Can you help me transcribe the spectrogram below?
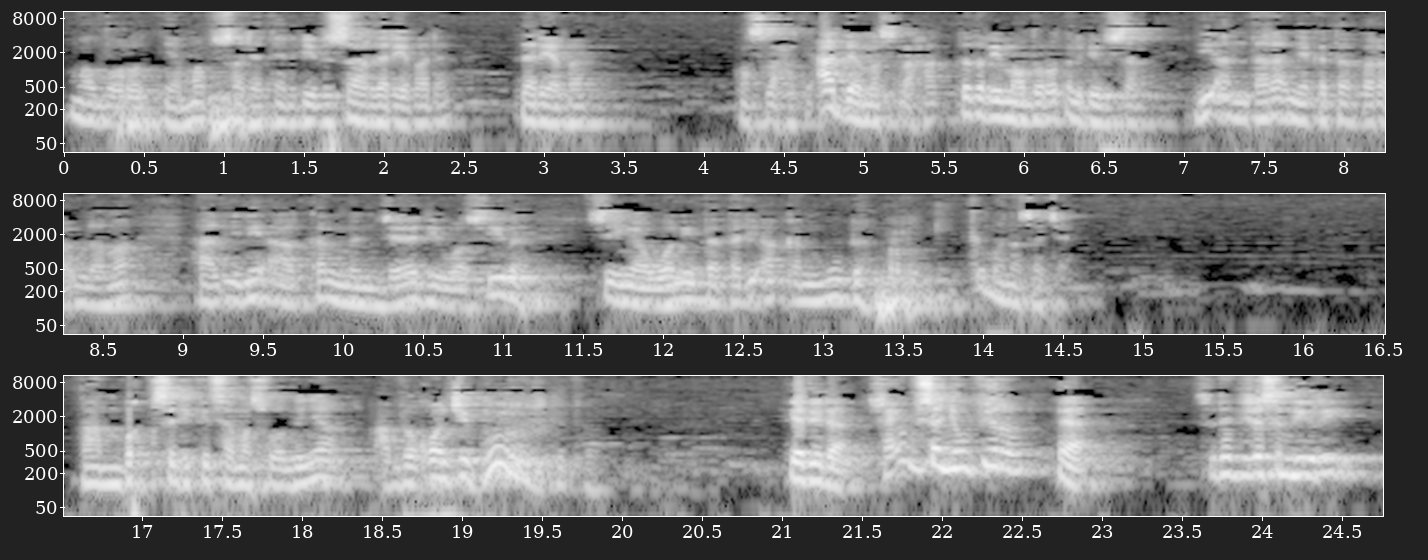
madaratnya, mafsadatnya lebih besar daripada dari apa? Maslahatnya. Ada maslahat, tetapi madaratnya lebih besar. Di antaranya kata para ulama, hal ini akan menjadi wasilah sehingga wanita tadi akan mudah pergi ke mana saja. Tambak sedikit sama suaminya, ambil kunci bur gitu. Ya tidak, saya bisa nyupir, ya. Sudah bisa sendiri.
